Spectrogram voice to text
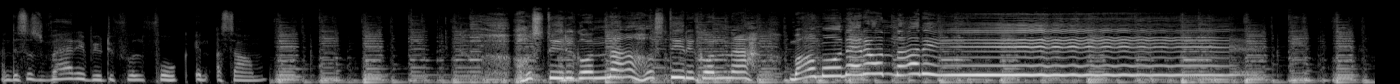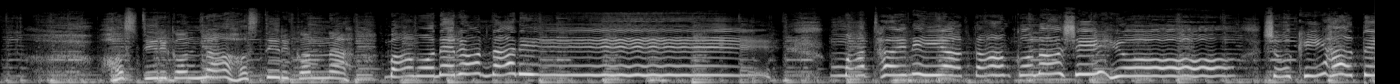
and this is very beautiful folk in Assam. হস্তির কন্যা হস্তির কন্যা মামনের নারী হস্তির কন্যা হস্তির কন্যা বামনের নারী মাথায় নিয়া তাম কলসিও সখী হাতে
